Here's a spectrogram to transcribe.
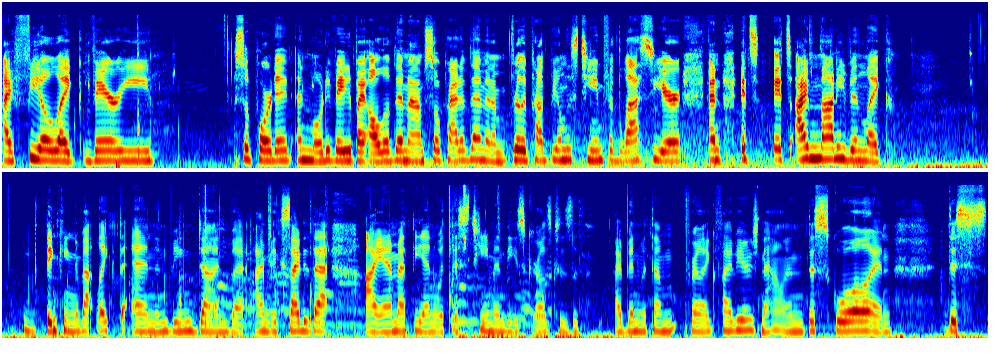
I feel like very supported and motivated by all of them and I'm so proud of them and I'm really proud to be on this team for the last year and it's it's I'm not even like thinking about like the end and being done, but I'm excited that I am at the end with this team and these girls because I've been with them for like five years now, and the school and this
